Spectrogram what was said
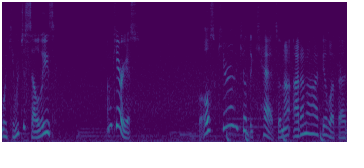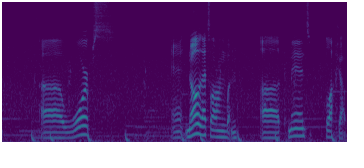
wait, can we just sell these? I'm curious. But also, Kira killed the cat, so not, I don't know how I feel about that. Uh, warps. And no, that's the wrong button. Uh, commands, block shop.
